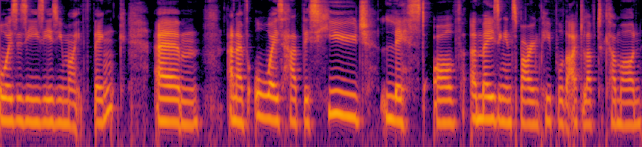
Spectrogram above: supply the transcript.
always as easy as you might think. Um, and I've always had this huge list of amazing, inspiring people that I'd love to come on.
